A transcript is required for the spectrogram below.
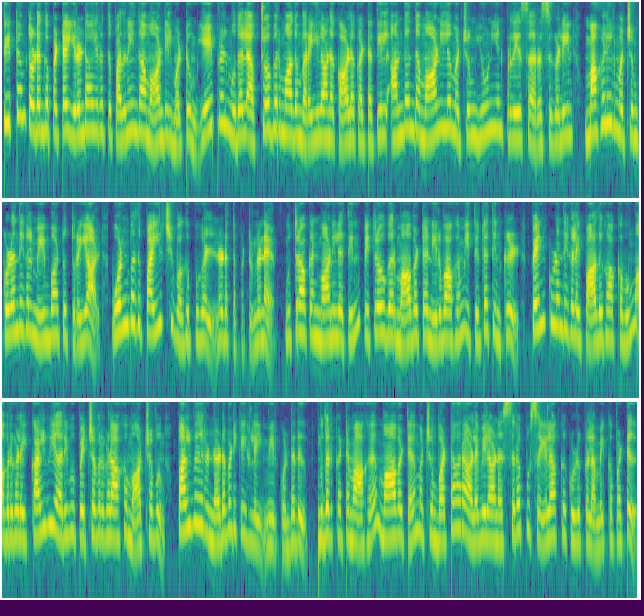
திட்டம் தொடங்கப்பட்ட இரண்டாயிரத்து பதினைந்தாம் ஆண்டில் மட்டும் ஏப்ரல் முதல் அக்டோபர் மாதம் வரையிலான காலகட்டத்தில் அந்தந்த மாநில மற்றும் யூனியன் பிரதேச அரசுகளின் மகளிர் மற்றும் குழந்தைகள் மேம்பாட்டுத் துறையால் ஒன்பது பயிற்சி வகுப்புகள் நடத்தப்பட்டுள்ளன. உத்தராகண்ட் மாநிலத்தின் பித்ரோகர் மாவட்ட நிர்வாகம் இத்திட்டத்தின் கீழ் பெண் குழந்தைகளை பாதுகாக்கவும் அவர்களை கல்வி அறிவு அறிவு பெற்றவர்களாக மாற்றவும் பல்வேறு நடவடிக்கைகளை மேற்கொண்டது. முதற்கட்டமாக மாவட்ட மற்றும் வட்டார அளவிலான சிறப்பு செயலாக்க குழுக்கள் அமைக்கப்பட்டு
